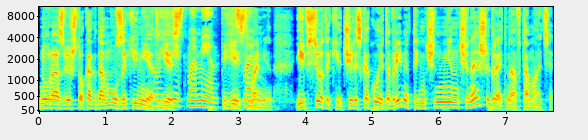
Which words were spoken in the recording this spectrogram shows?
ну, разве что, когда музыки нет. Ну, есть, есть момент. Есть, есть момент. И все-таки через какое-то время ты не начинаешь играть на автомате.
